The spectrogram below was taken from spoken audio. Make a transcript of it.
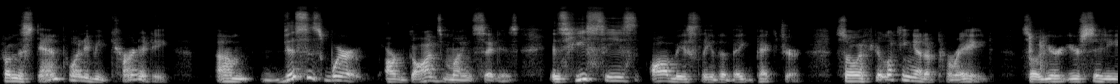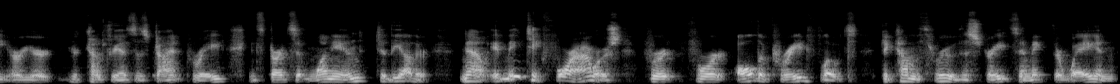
From the standpoint of eternity, um, this is where our God's mindset is, is he sees obviously the big picture. So if you're looking at a parade, so your your city or your your country has this giant parade. It starts at one end to the other. Now it may take four hours for for all the parade floats to come through the streets and make their way, and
